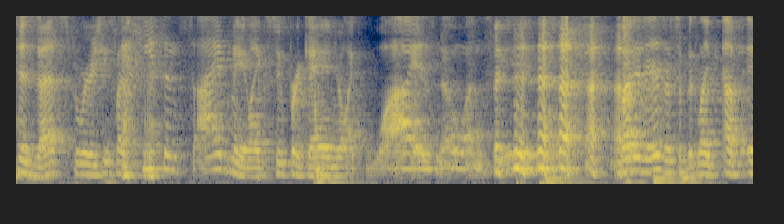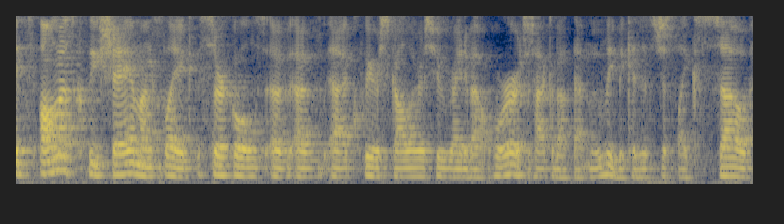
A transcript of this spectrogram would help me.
possessed, where he's like, "He's inside me," like super gay, and you're like, "Why is no one seeing?" me?" but it is. It's a bit like of it's almost cliche amongst like circles of, of uh, queer scholars who write about horror to talk about that movie because it's just like so.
